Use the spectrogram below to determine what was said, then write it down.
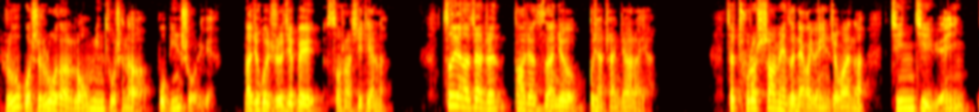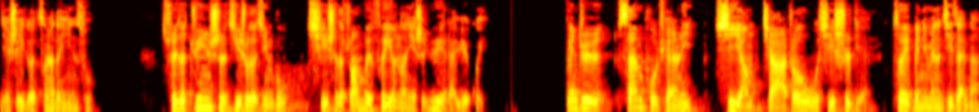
如果是落到农民组成的步兵手里边，那就会直接被送上西天了。这样的战争，大家自然就不想参加了呀。这除了上面这两个原因之外呢，经济原因也是一个重要的因素。随着军事技术的进步，骑士的装备费用呢也是越来越贵。根据《三浦权力西洋甲胄武器试点》这一本里面的记载呢。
